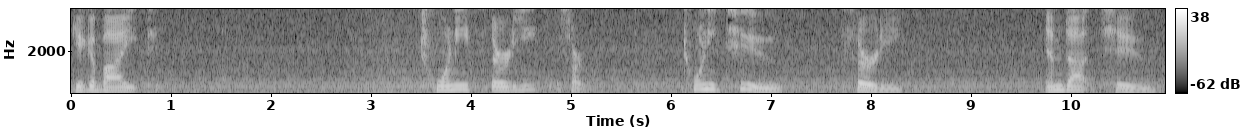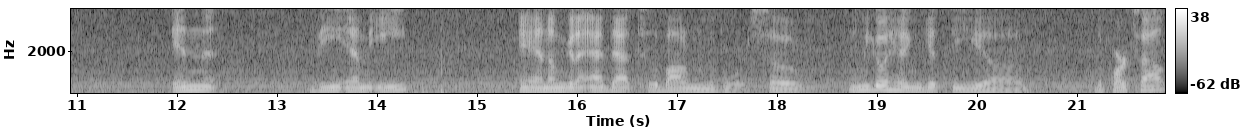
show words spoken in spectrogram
gigabyte 2030 sorry 2230 M.2 NVMe and I'm going to add that to the bottom of the board. So let me go ahead and get the, uh, the parts out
